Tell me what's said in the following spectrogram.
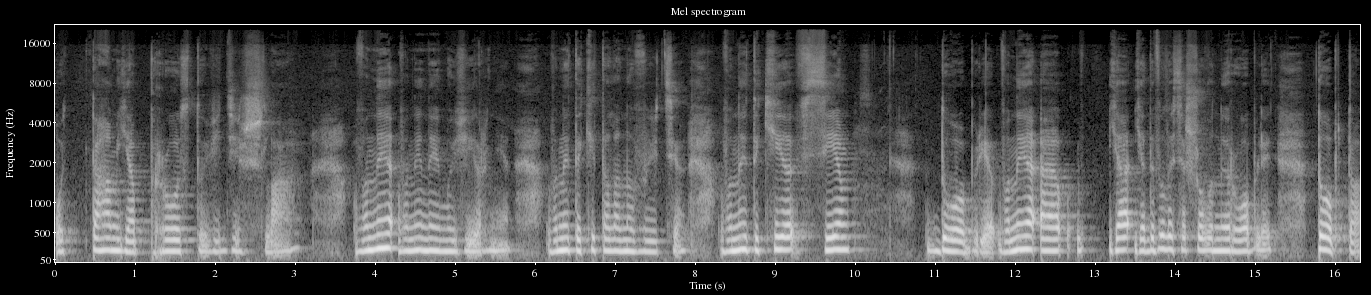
от там я просто відійшла. Вони, вони неймовірні, вони такі талановиті, вони такі всі добрі. Вони, е, я, я дивилася, що вони роблять. Тобто,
